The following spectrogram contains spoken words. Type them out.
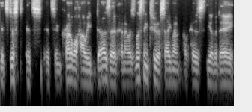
it's just it's it's incredible how he does it. And I was listening to a segment of his the other day,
